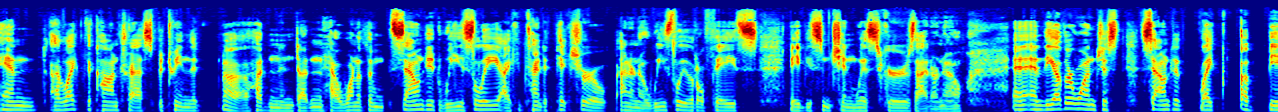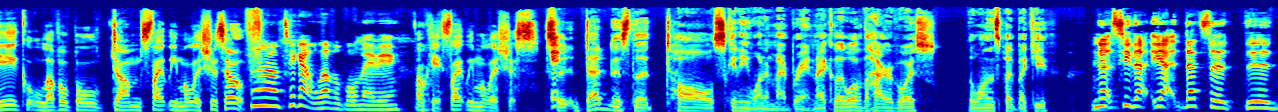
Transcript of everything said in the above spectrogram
And I like the contrast between the uh, Hudden and Dudden, how one of them sounded Weasley. I could kind of picture, I don't know, Weasley little face, maybe some chin whiskers, I don't know. And, and the other one just sounded like a big, lovable, dumb, slightly malicious oaf. Well, take out lovable, maybe. Okay, slightly malicious. So Dudden is the tall, skinny one in my brain, right? The one with the higher voice, the one that's played by Keith. No, see that yeah, that's the the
